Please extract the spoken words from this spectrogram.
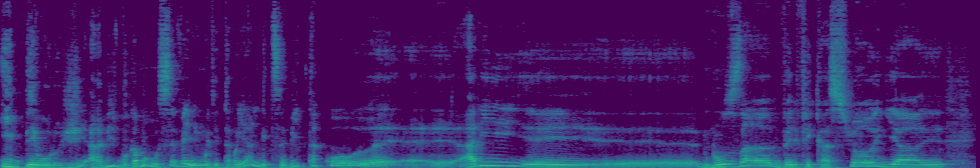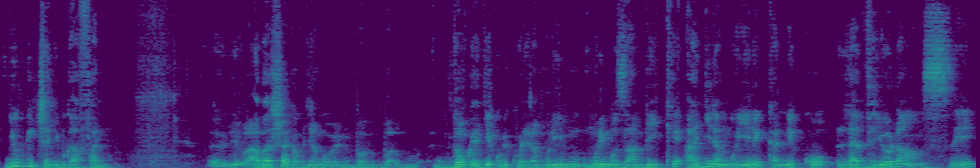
Ideoloji arabivugamo museveni mu gitabo yanditse bita ko eh, ari eh, ntuza verifikasiyo y'ubwicanyi bwa fano. Abashaka kugira ngo donc yagiye kubikorera muri muri mozambique agira ngo yerekane ko la violence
